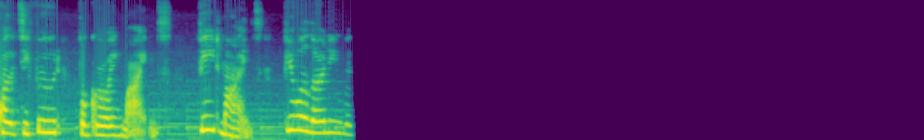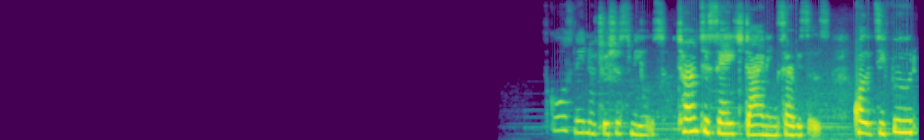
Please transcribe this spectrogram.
Quality food for growing minds. Feed minds. Fuel learning with Schools need nutritious meals. Turn to Sage Dining Services. Quality food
